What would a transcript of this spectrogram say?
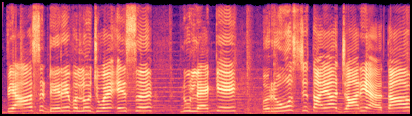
ਬਿਆਸ ਡੇਰੇ ਵੱਲੋਂ ਜੋ ਹੈ, ਇਸ ਨੂੰ ਲੈ ਕੇ ਰੋਸ ਜਤਾਇਆ ਜਾ ਰਿਹਾ ਹੈ। ਤਾਂ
